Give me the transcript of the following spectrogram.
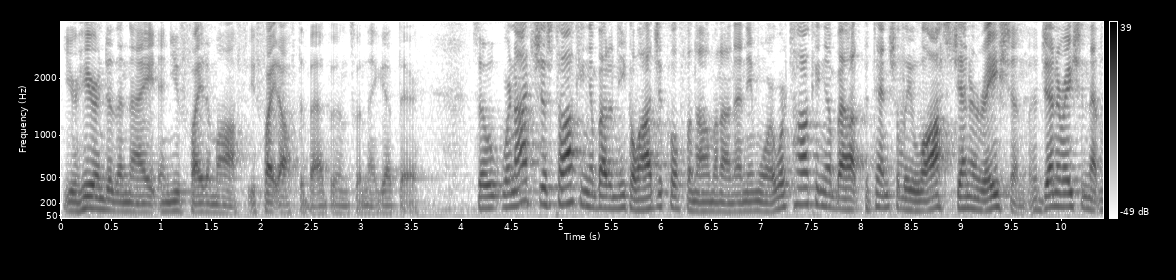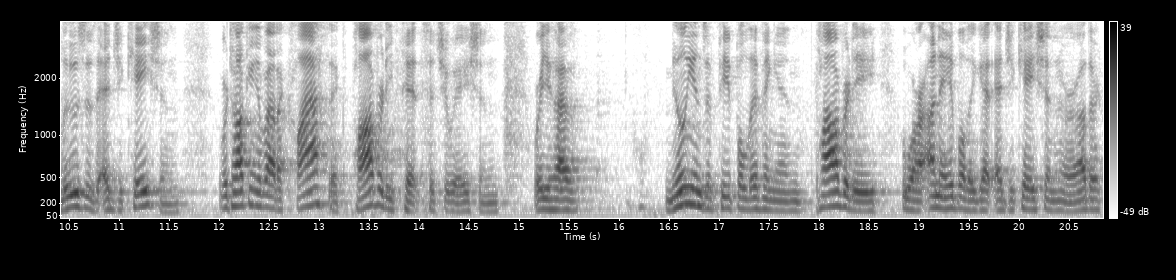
you're here into the night, and you fight them off. You fight off the baboons when they get there. So we're not just talking about an ecological phenomenon anymore. We're talking about potentially lost generation, a generation that loses education. We're talking about a classic poverty pit situation where you have millions of people living in poverty who are unable to get education or other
